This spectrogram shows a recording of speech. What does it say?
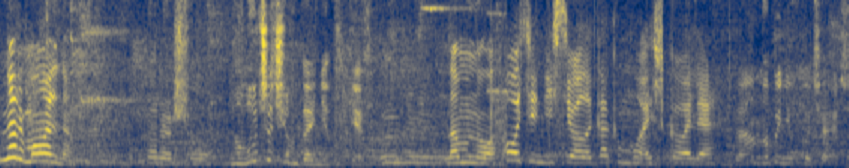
Нормально. Хорошо. Ну, лучше, чем в Угу, Намного. Очень веселый, как в моей школе. Да? Ну ты не скучаешь?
